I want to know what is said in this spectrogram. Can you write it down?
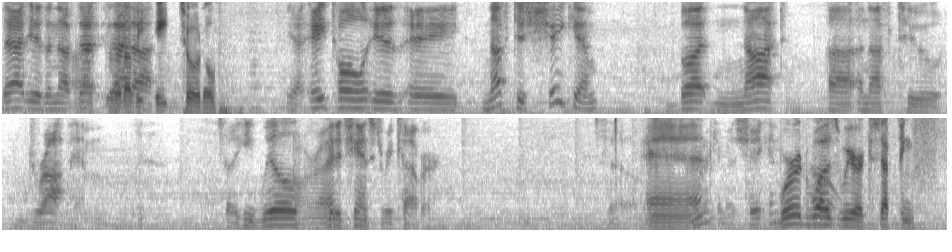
That is enough. Uh, that so that, that'll uh, be eight total. Yeah, eight total is a enough to shake him, but not uh, enough to drop him. So he will right. get a chance to recover. So And him as shaken. Word was Oh. we were accepting f-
